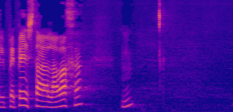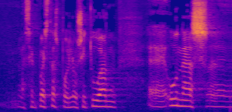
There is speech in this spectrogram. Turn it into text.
el PP está a la baja. Las encuestas pues, lo sitúan eh, unas eh,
